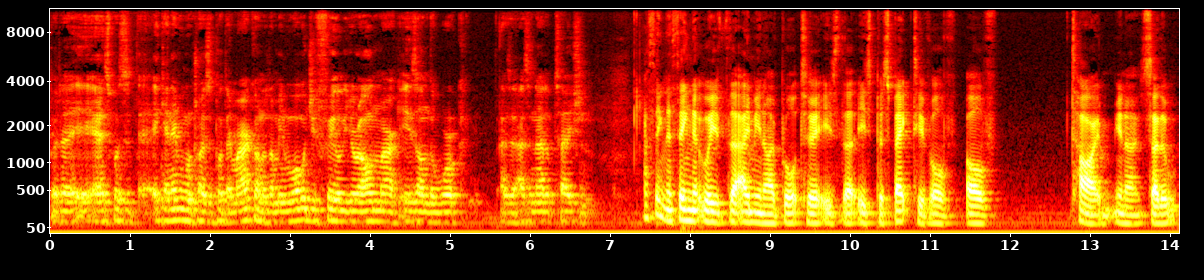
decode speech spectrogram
But uh, I suppose, uh, again, everyone tries to put their mark on it. I mean, what would you feel your own mark is on the work as, a, as an adaptation? I think the thing that we've that Amy and I brought to it is that is perspective of of time. You know, so that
